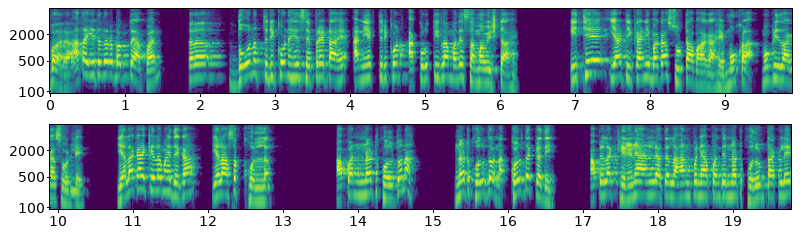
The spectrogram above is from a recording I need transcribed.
बरं आता इथं जर बघतोय आपण तर दोन त्रिकोण हे सेपरेट आहे आणि एक त्रिकोण आकृतीला मध्ये समाविष्ट आहे. इथे या ठिकाणी बघा सुटा भाग आहे मोकळा मोकळी जागा सोडली. याला काय केलं माहितीये का? याला असं खोललं. आपण नट खोलतो ना? नट खोलतो ना? खोलतो कधी? आपल्याला खेळण्या आणल्या होत्या लहानपणी आपण ते नट खोलून टाकले.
